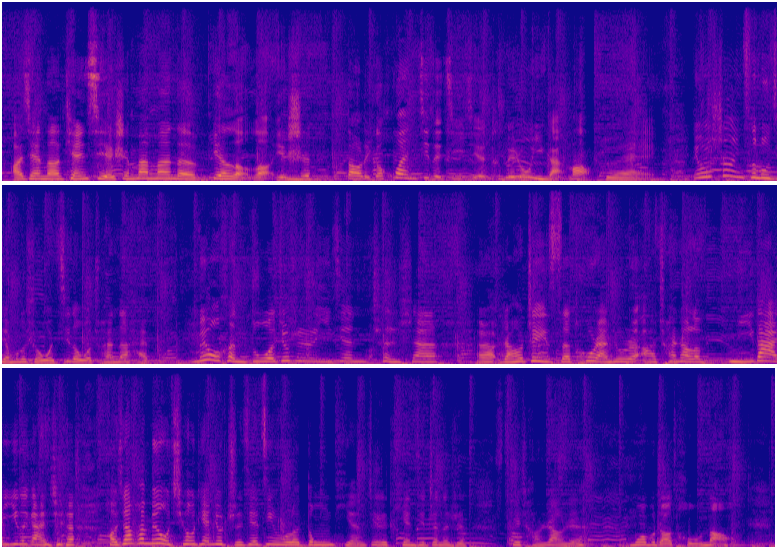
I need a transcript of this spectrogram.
而且呢，天气也是慢慢的变冷了，也是到了一个换季的季节，特别容易感冒。对，因为上一次录节目的时候，我记得我穿的还没有很多，就是一件衬衫，然后然后这一次突然就是啊，穿上了呢大衣的感觉，好像还没有秋天就直接进入了冬天，这个天气真的是非常让人摸不着头脑。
